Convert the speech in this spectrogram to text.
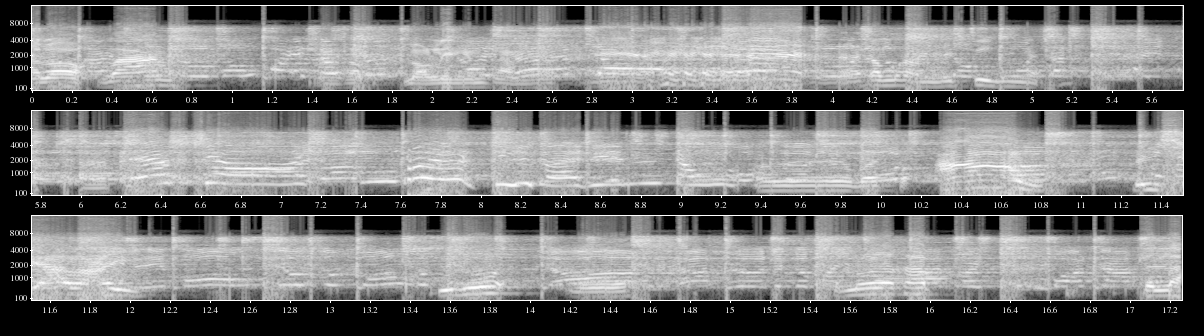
ฮัลโหลวางนะครับลองเล่นคำถามครับแหมแล้วคำคำได้จริงอะ แทบจอยที่ได้เห็นตัวเออไว้ก่อนอ้าวเป็นเชียอะไรดูดูโอ้ผมรู้แล้วครับ เป็นไร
